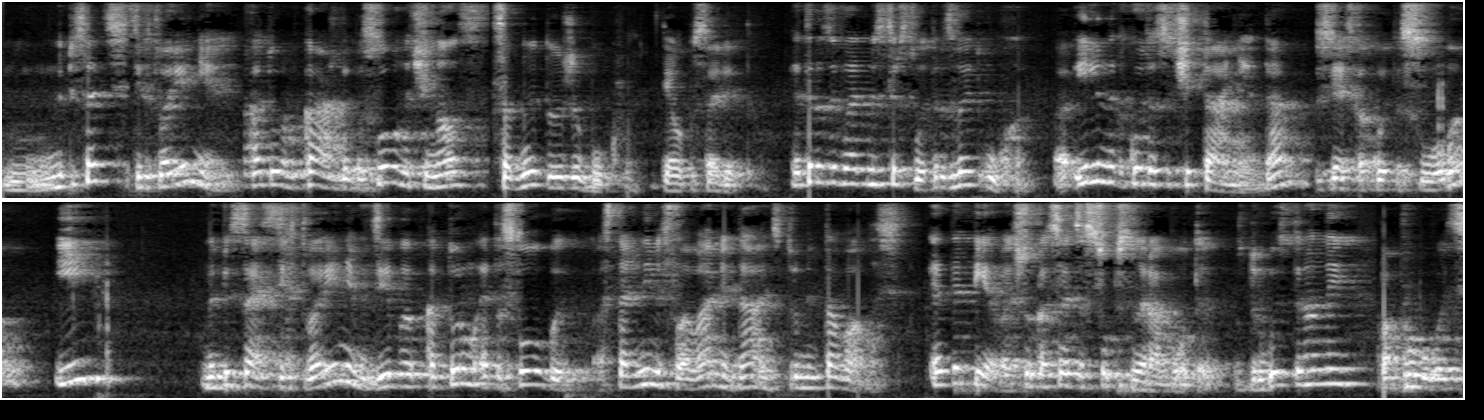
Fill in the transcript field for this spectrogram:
написать стихотворение, в котором каждое бы слово начиналось с одной и той же буквы. Я бы посоветую. Это развивает мастерство, это развивает ухо. Или на какое-то сочетание, да? Взять какое-то слово и написать стихотворение, где бы, в котором это слово бы остальными словами да, инструментовалось. Это первое, что касается собственной работы. С другой стороны, попробовать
